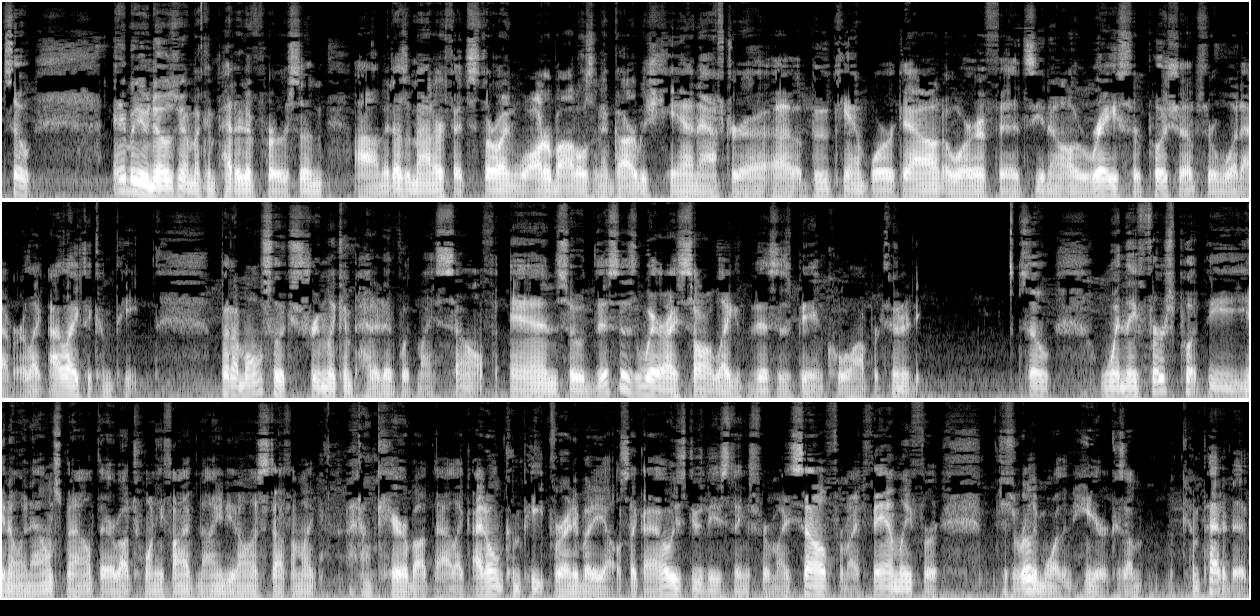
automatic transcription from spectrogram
So anybody who knows me, I'm a competitive person. Um, it doesn't matter if it's throwing water bottles in a garbage can after a, a boot camp workout or if it's, you know, a race or push-ups or whatever. Like I like to compete but I'm also extremely competitive with myself. And so this is where I saw like this as being a cool opportunity. So when they first put the, you know, announcement out there about 2590 and all this stuff, I'm like, I don't care about that. Like, I don't compete for anybody else. Like, I always do these things for myself, for my family, for just really more than here because I'm competitive.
